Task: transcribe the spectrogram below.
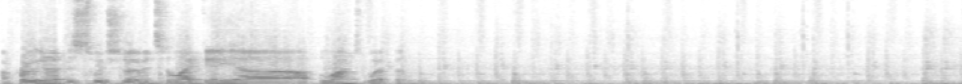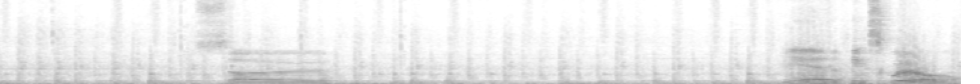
I'm probably gonna have to switch it over to like a, uh, a blunt weapon. So... Yeah, the pink squirrel.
